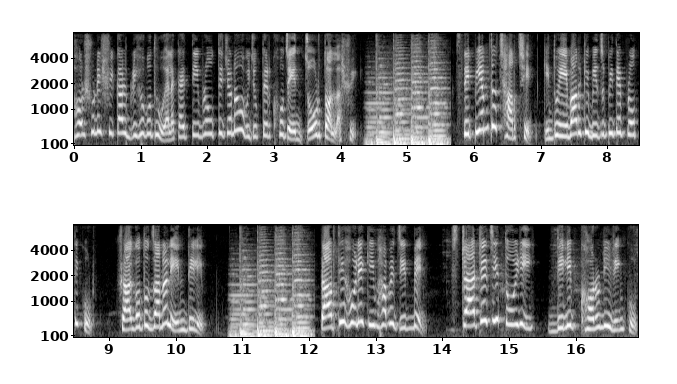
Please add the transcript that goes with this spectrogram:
ধর্ষণের শিকার গৃহবধূ, এলাকায় তীব্র উত্তেজনা, অভিযুক্তের খোঁজে জোর তল্লাশি। সিপিএম তো ছাড়ছেন, কিন্তু এবার কি বিজেপিতে প্রতিকূল? স্বাগত জানালেন দিলীপ। প্রার্থী হলে কীভাবে জিতবেন? স্ট্র্যাটেজি তৈরি দিলীপ ঘরণী রিঙ্কুর।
